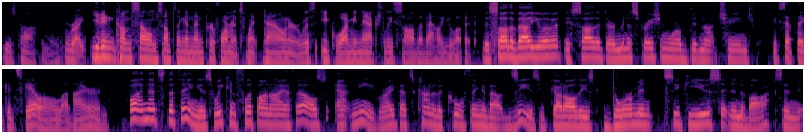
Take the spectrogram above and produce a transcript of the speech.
he was talking. They, right. You didn't come sell them something and then performance went down or was equal. I mean, they actually saw the value of it. They saw the value of it. They saw that their administration world did not change. Except they could scale a whole lot higher and well, and that's the thing is we can flip on IFLs at need, right? That's kind of the cool thing about Z is you've got all these dormant CPUs sitting in the box, and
